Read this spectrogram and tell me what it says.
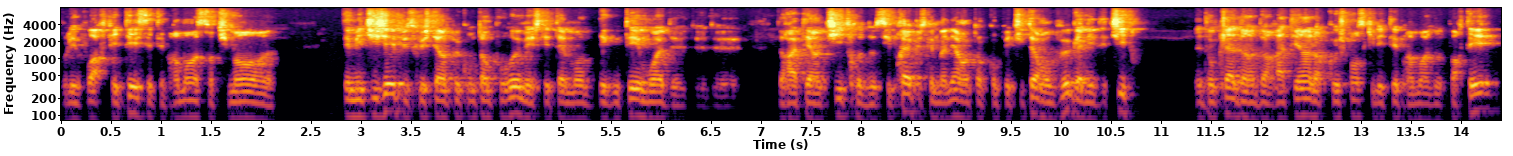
vous les voir fêter, c'était vraiment un sentiment euh, mitigé puisque j'étais un peu content pour eux, mais j'étais tellement dégoûté moi de, rater un titre d'aussi près, puisque de manière en tant que compétiteur, on veut gagner des titres. Et donc là, d'en rater un alors que je pense qu'il était vraiment à notre portée,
